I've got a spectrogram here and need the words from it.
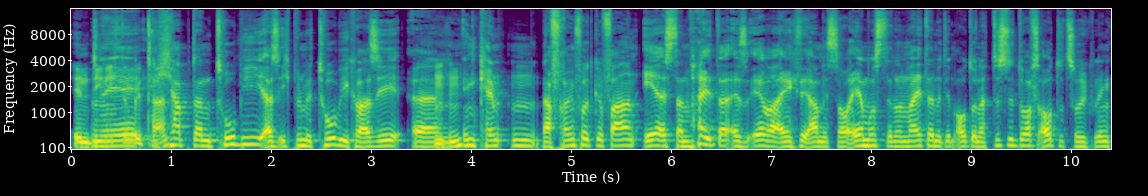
in die Richtung getan? ich habe dann Tobi, also ich bin mit Tobi quasi ähm, Mhm. in Kempten nach Frankfurt gefahren. Er ist dann weiter, also er war eigentlich der arme Sau. Er musste dann weiter mit dem Auto nach Düsseldorf das Auto zurückbringen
